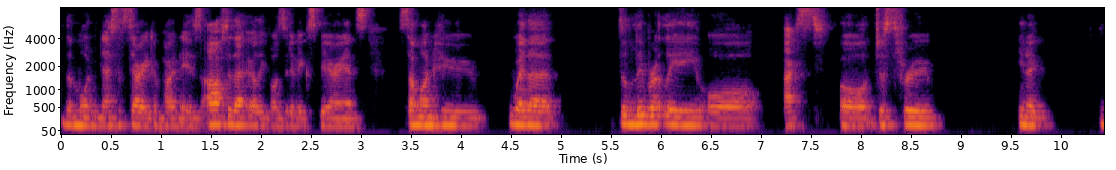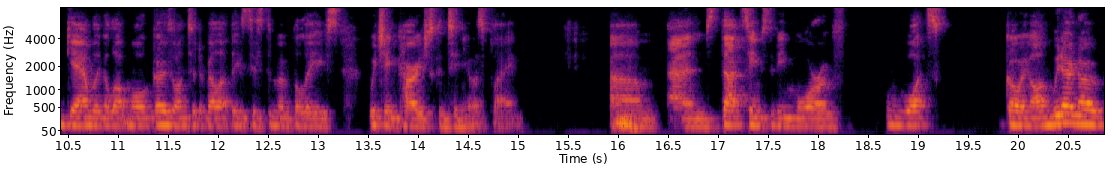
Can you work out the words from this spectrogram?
the more necessary component is after that early positive experience, someone who whether deliberately or acts or just through, you know, gambling a lot more goes on to develop these system of beliefs which encourage continuous play. Mm. Um, and that seems to be more of what's going on. We don't know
